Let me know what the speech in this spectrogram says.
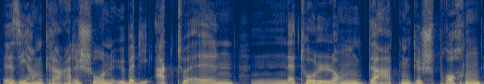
äh, Sie haben gerade schon über die aktuellen Netto-Long-Daten gesprochen.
